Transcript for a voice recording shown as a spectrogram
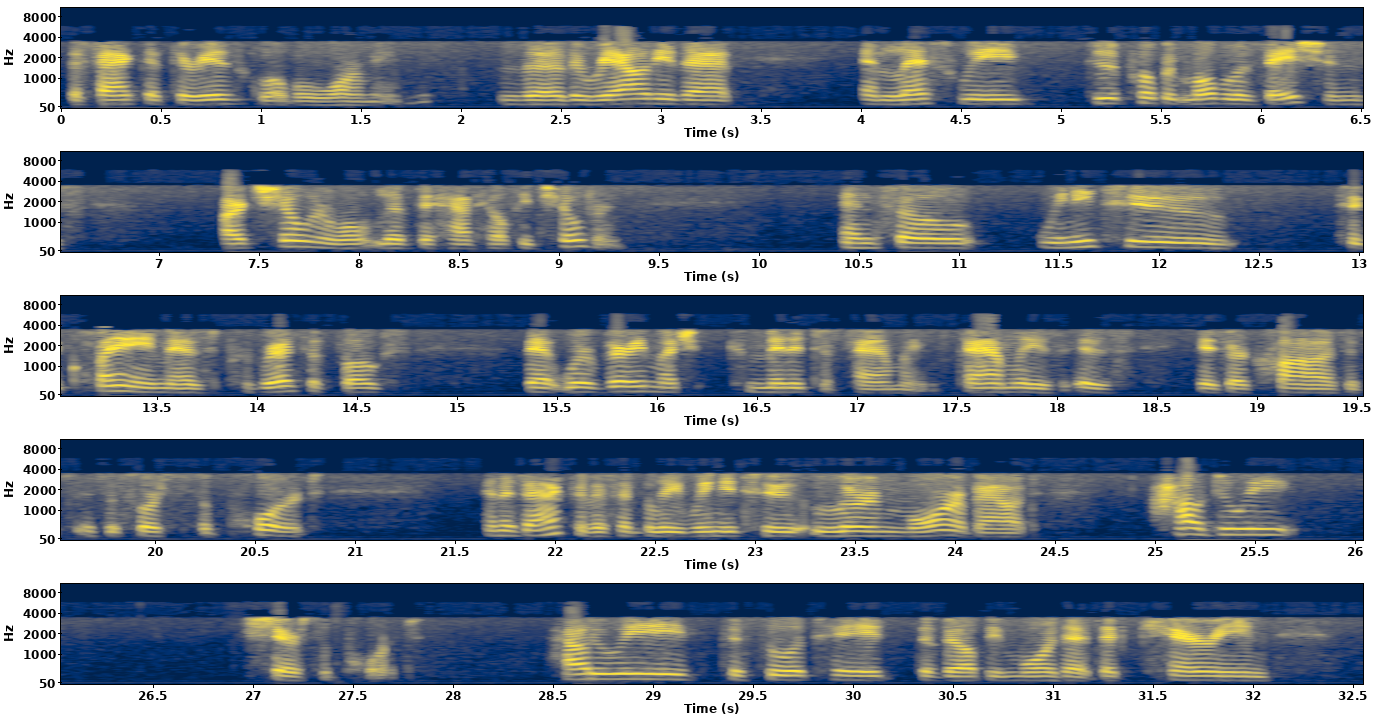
The fact that there is global warming. The, the reality that unless we do appropriate mobilizations, our children won't live to have healthy children. And so we need to, to claim as progressive folks that we're very much committed to family. Family is, is is our cause. It's, it's a source of support. And as activists, I believe we need to learn more about how do we share support? How do we facilitate developing more that, that caring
